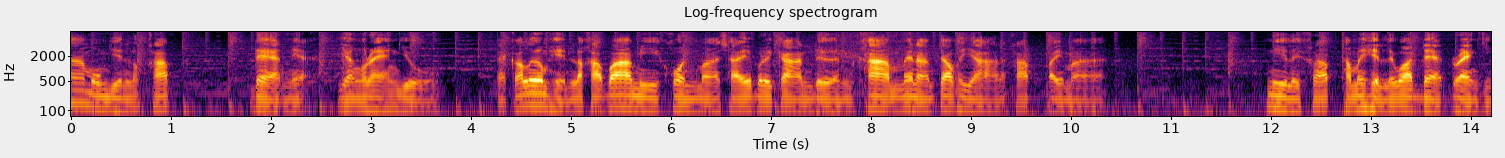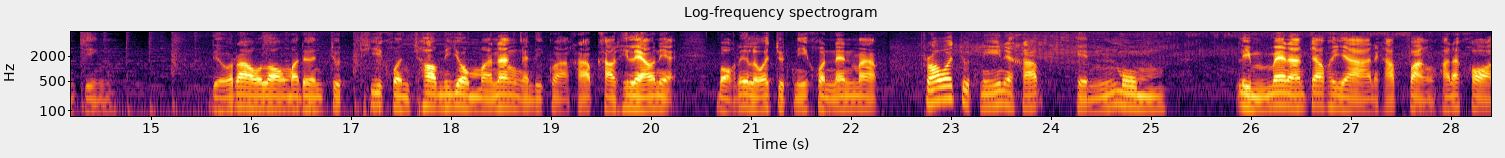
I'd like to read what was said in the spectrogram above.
5โมงเย็นแล้วครับ แดดเนี่ยยังแรงอยู่ แต่ก็เริ่มเห็นแล้วครับว่ามีคนมาใช้บริการเดินข้ามแม่น้ำเจ้าพยานะครับ ไปมา นี่เลยครับทำให้เห็นเลยว่าแดดแรงจริง ๆ เดี๋ยวเราลองมาเดินจุดที่คนชอบนิยมมานั่งกันดีกว่าครับคราวที่แล้วเนี่ยบอกได้เลยว่าจุดนี้คนแน่นมาก เพราะว่าจุดนี้เนี่ยครับเห็นมุมริมแม่น้ำเจ้าพยานะครับ ฝั่งพระนคร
